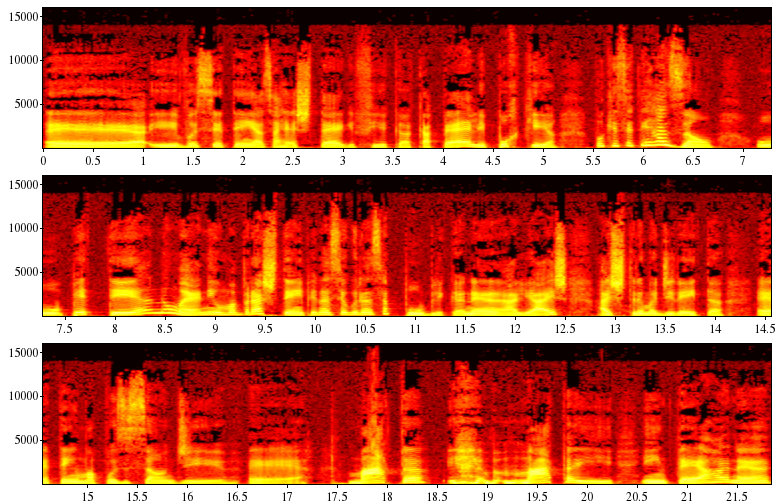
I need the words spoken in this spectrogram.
É, e você tem essa hashtag Fica Capelli, por quê? Porque você tem razão. O PT não é nenhuma Brastemp na segurança pública, né? Aliás, a extrema-direita é, tem uma posição de é, mata, mata e, e, enterra, né,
